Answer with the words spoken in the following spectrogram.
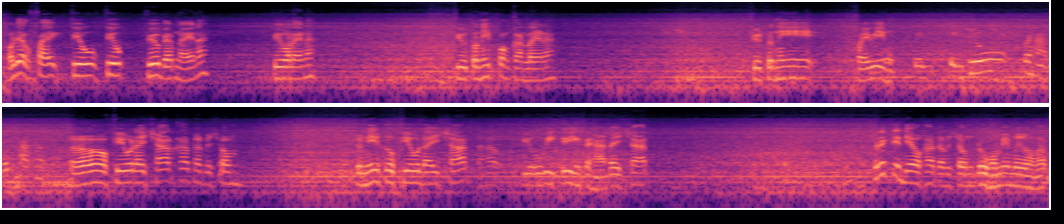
เขาเรียกไฟฟิวฟิวฟิวแบบไหนนะ ฟิวอะไรนะ ฟิวตัวนี้ป้องกันอะไรนะ ฟิวตัวนี้ไฟวิ่ง เป็นเป็นคิ้วไปหาได้ชัดครับเออฟิวไดชาร์จครับท่านผู้ชม ตัวนี้คือฟิวไดชาร์จนะครับ ฟิววิ่งวิ่งไปหาไดชาร์จตัวเล็กนิดเดียวครับท่านผู้ชมดูผมมีมือผมครับ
